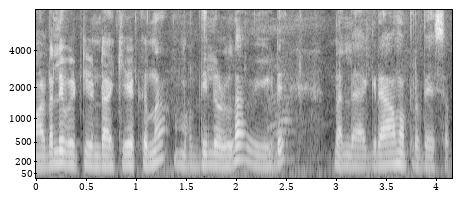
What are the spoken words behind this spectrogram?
മടൽ വെട്ടി ഉണ്ടാക്കിയേക്കുന്ന മതിലുള്ള വീട്. നല്ല ഗ്രാമപ്രദേശം.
